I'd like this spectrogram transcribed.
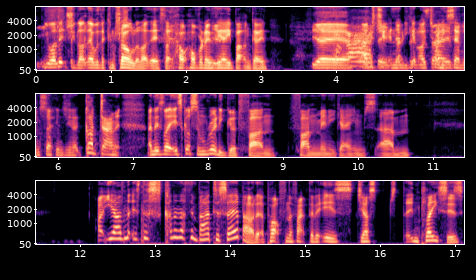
you are literally like there with the controller like this, like ho- hovering over the A button going Yeah, yeah, yeah. ah, shit, and then you get like the 27 seconds. you know, God damn it! And it's like it's got some really good fun, fun mini games. Um, Uh, yeah, I've, there's kind of nothing bad to say about it apart from the fact that it is just in places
